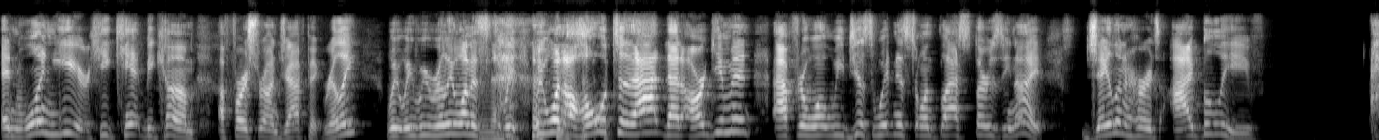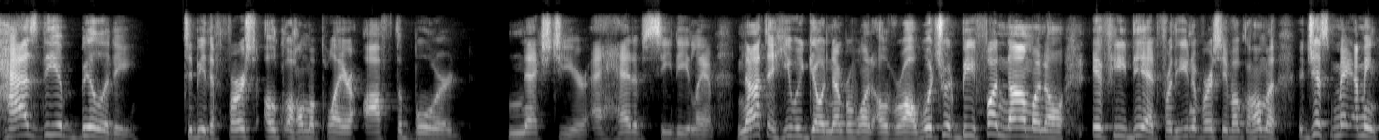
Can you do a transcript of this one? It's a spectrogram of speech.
In one year, he can't become a first round draft pick. Really? We, we, we really want to we, we want to hold to that that argument after what we just witnessed on last Thursday night. Jalen Hurts, I believe, has the ability to be the first Oklahoma player off the board next year ahead of CeeDee Lamb. Not that he would go number one overall, which would be phenomenal if he did for the University of Oklahoma. It just may, I mean,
